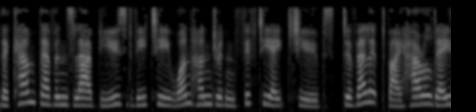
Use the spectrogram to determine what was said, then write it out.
the Camp Evans lab used VT-158 tubes, developed by Harold A.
